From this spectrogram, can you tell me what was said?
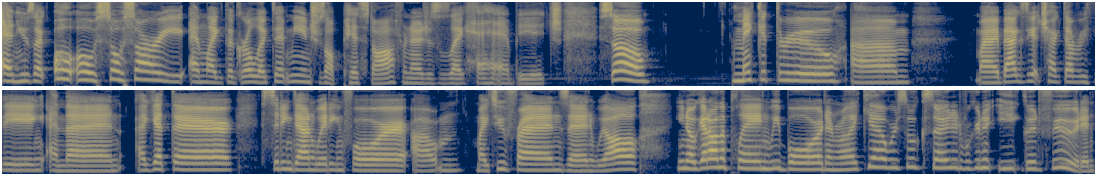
And he was like, oh, oh, so sorry. And like the girl looked at me and she's all pissed off. And I just was like, heh, bitch. So make it through. Um, my bags get checked, everything, and then I get there, sitting down, waiting for um, my two friends, and we all, you know, get on the plane. We board, and we're like, yeah, we're so excited. We're gonna eat good food, and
